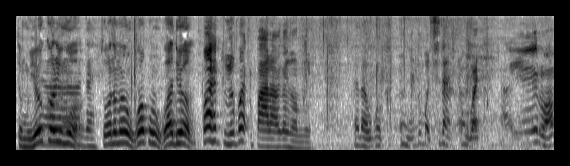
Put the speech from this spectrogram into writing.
તો હું એવું કર્યું મો સોને મને ઊંઘો પણ ઊંઘવા દો એમ પણ તું પાર આવે કઈ નોમની દાદા હું ઊંઘું તો પડશે ને ઊંઘવા એ રોમ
